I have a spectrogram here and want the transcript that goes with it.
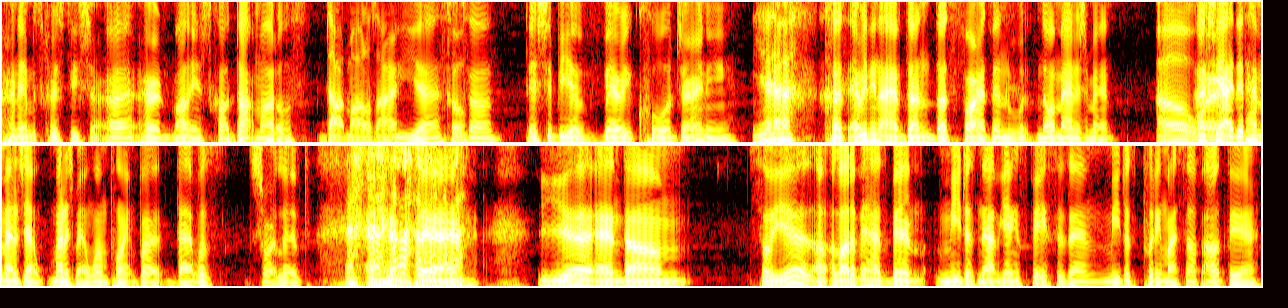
her name is Christy. Uh, her model agent is called Dot Models. Dot Models, all right. Yes. Cool. So this should be a very cool journey. Yeah. Because everything I have done thus far has been with no management. Oh. Word. Actually, I did have management management at one point, but that was short lived. and then, yeah, and um, so yeah, a, a, lot of it has been me just navigating spaces and me just putting myself out there.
